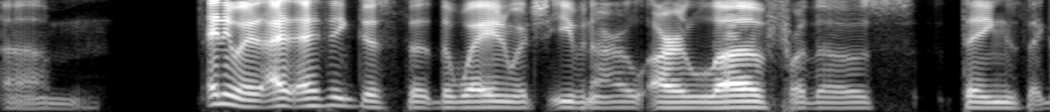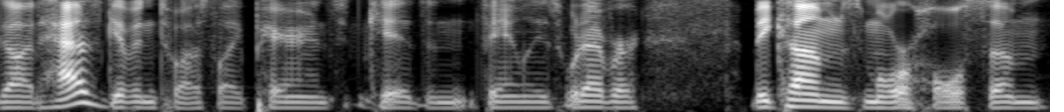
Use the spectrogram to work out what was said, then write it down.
Um anyway I, I think just the the way in which even our our love for those things that God has given to us, like parents and kids and families, whatever, becomes more wholesome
